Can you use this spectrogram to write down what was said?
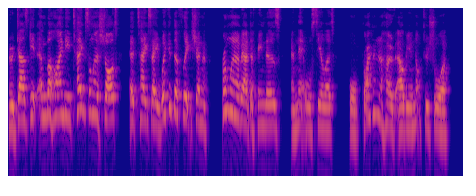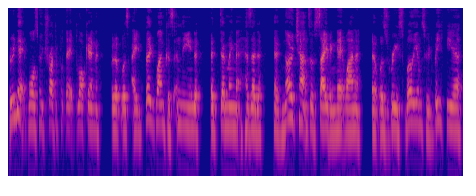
who does get in behind. He takes on a shot. It takes a wicked deflection from one of our defenders, and that will seal it for Brighton and Hove Albion. Not too sure who that was who tried to put that block in, but it was a big one because in the end, it did mean that Hazard had no chance of saving that one. It was Rhys Williams, who, to be fair,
